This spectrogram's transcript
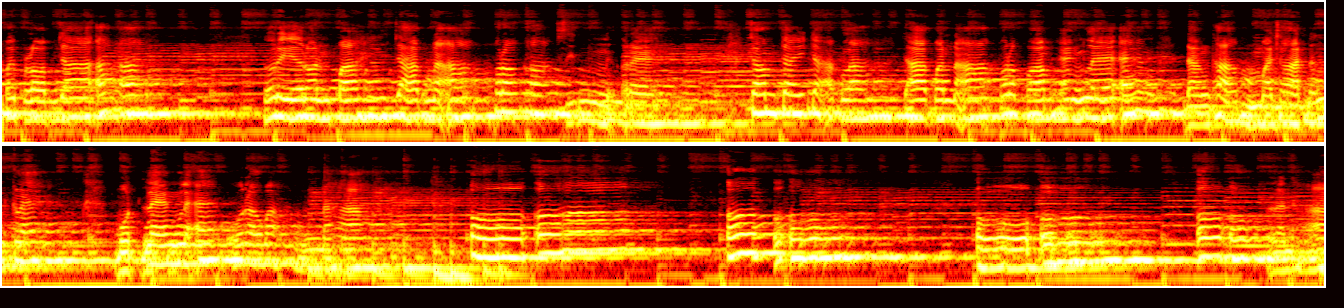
คอยปลอบใจเร่ร่อนไปจากนาเพราะข้าสิ้นแรง จำใจจากลาจากบรรณาเพราะความแห้งแล้ง ดังธรรมชาตินั้นแกล้งหมดแรงแล้วเราบ้านนาโอ้โอ้โอ้โอ้โอ้โอ้โอ้โอ้โอ้ละนา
